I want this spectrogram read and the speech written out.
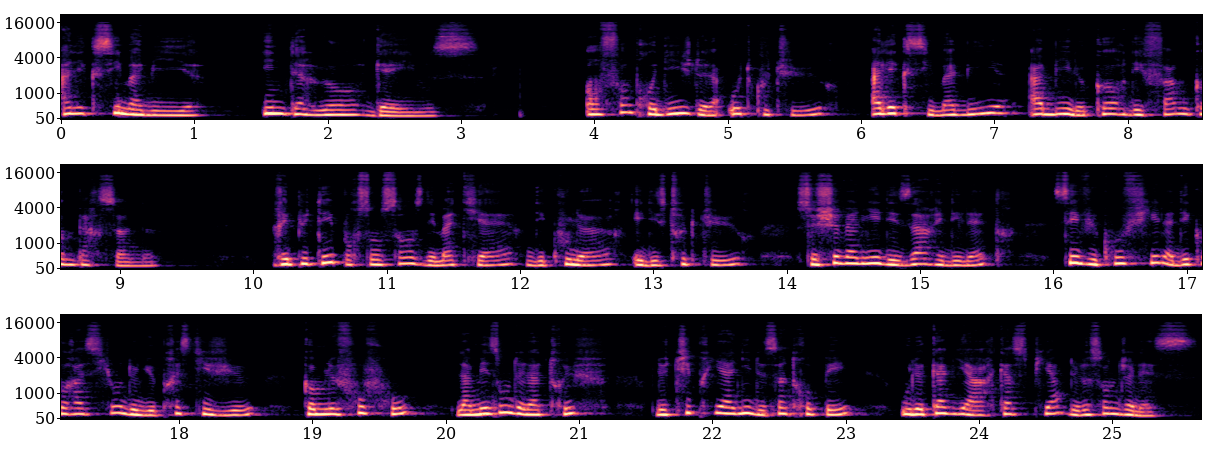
Alexis Mabille, Interior Games. Enfant prodige de la haute couture, Alexis Mabille habille le corps des femmes comme personne. Réputé pour son sens des matières, des couleurs et des structures, ce chevalier des arts et des lettres s'est vu confier la décoration de lieux prestigieux comme le Froufrou, la Maison de la Truffe, le Cipriani de Saint-Tropez ou le Caviar Caspia de Los Angeles.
